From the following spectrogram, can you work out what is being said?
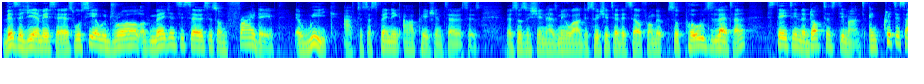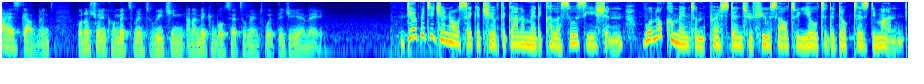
This, the GMA says, will see a withdrawal of emergency services on Friday, a week after suspending outpatient services. The association has meanwhile dissociated itself from a supposed letter stating the doctors' demand and criticized government for not showing commitment to reaching an amicable settlement with the GMA. Deputy General Secretary of the Ghana Medical Association will not comment on President's refusal to yield to the doctors' demand.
